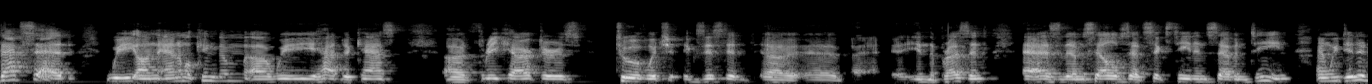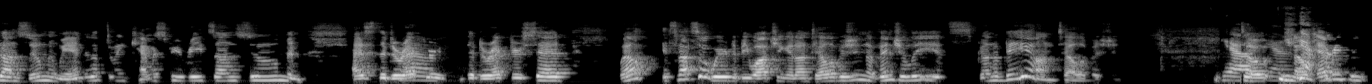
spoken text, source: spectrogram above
that said, we on Animal Kingdom uh, we had to cast uh, three characters, two of which existed uh, uh, in the present as themselves at 16 and 17, and we did it on Zoom, and we ended up doing chemistry reads on Zoom, and as the director the director said. Well, it's not so weird to be watching it on television. Eventually, it's going to be on television. Yeah. So Yeah. you know Yeah. everything.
